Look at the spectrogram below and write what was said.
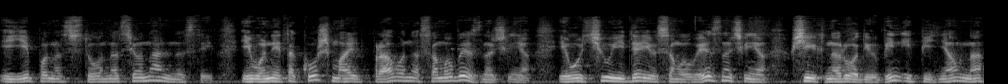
і є понад 100 національностей. І вони також мають право на самовизначення. І оцю ідею самовизначення всіх народів він і підняв на,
